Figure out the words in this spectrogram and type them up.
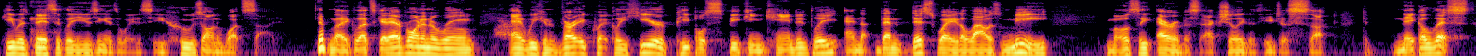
he was basically using it as a way to see who's on what side. Yep. Like let's get everyone in a room and we can very quickly hear people speaking candidly, and then this way it allows me, mostly Erebus actually, because he just sucked, to make a list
